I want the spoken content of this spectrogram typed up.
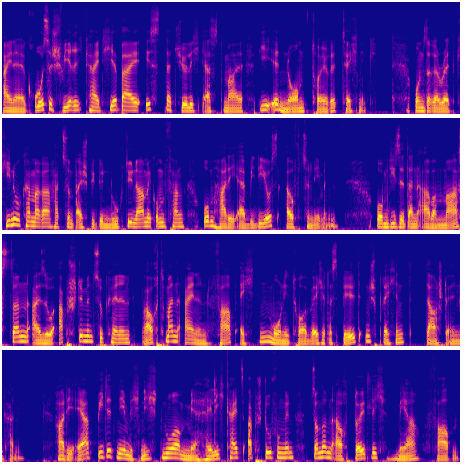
Eine große Schwierigkeit hierbei ist natürlich erstmal die enorm teure Technik. Unsere Red Kino Kamera hat zum Beispiel genug Dynamikumfang, um HDR-Videos aufzunehmen. Um diese dann aber mastern, also abstimmen zu können, braucht man einen farbechten Monitor, welcher das Bild entsprechend darstellen kann. HDR bietet nämlich nicht nur mehr Helligkeitsabstufungen, sondern auch deutlich mehr Farben.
